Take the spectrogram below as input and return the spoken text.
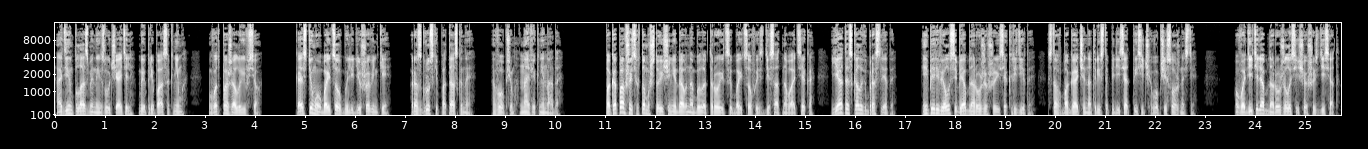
один плазменный излучатель, боеприпасы к ним. Вот, пожалуй, и все. Костюмы у бойцов были дешевенькие, разгрузки потасканы. В общем, нафиг не надо. Покопавшись в том, что еще недавно было троицы бойцов из десантного отсека, я отыскал их браслеты и перевел себе обнаружившиеся кредиты, став богаче на 350 тысяч в общей сложности. У водителя обнаружилось еще 60.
